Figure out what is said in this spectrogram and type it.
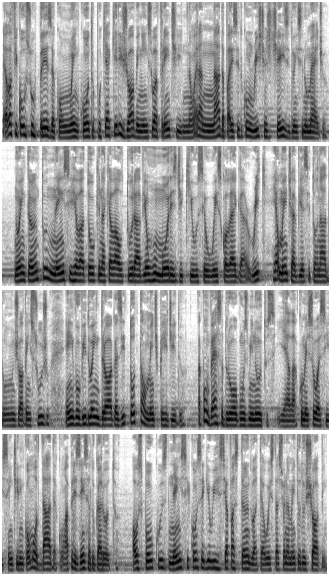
Ela ficou surpresa com o um encontro porque aquele jovem em sua frente não era nada parecido com Richard Chase do ensino médio. No entanto, Nancy relatou que naquela altura haviam rumores de que o seu ex-colega Rick realmente havia se tornado um jovem sujo, envolvido em drogas e totalmente perdido. A conversa durou alguns minutos e ela começou a se sentir incomodada com a presença do garoto. Aos poucos, Nancy conseguiu ir se afastando até o estacionamento do shopping,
